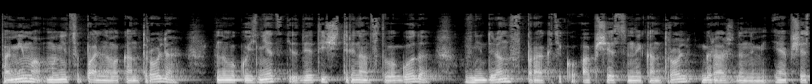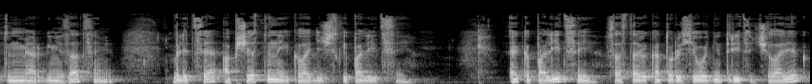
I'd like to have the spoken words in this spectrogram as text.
Помимо муниципального контроля, в Новокузнецке с 2013 года внедрен в практику общественный контроль гражданами и общественными организациями в лице общественной экологической полиции – Экополицией, в составе которой сегодня 30 человек,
